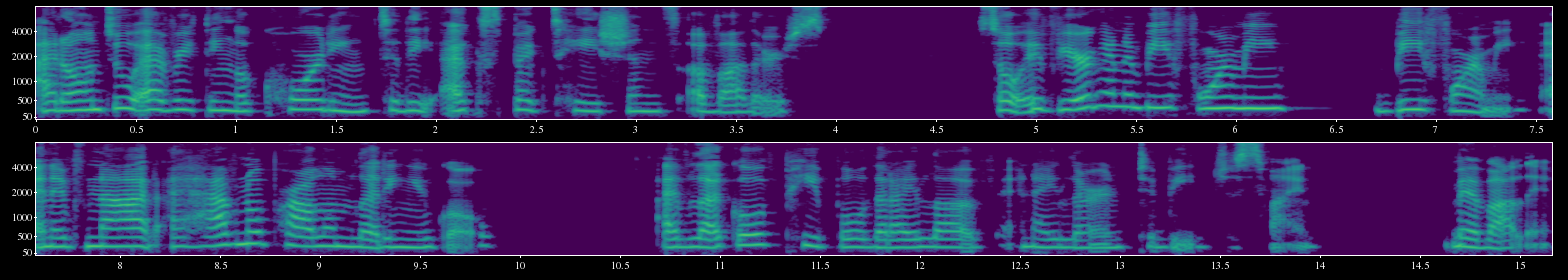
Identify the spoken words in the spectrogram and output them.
I don't do everything according to the expectations of others. So if you're going to be for me, be for me. And if not, I have no problem letting you go. I've let go of people that I love and I learned to be just fine. Me vale.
